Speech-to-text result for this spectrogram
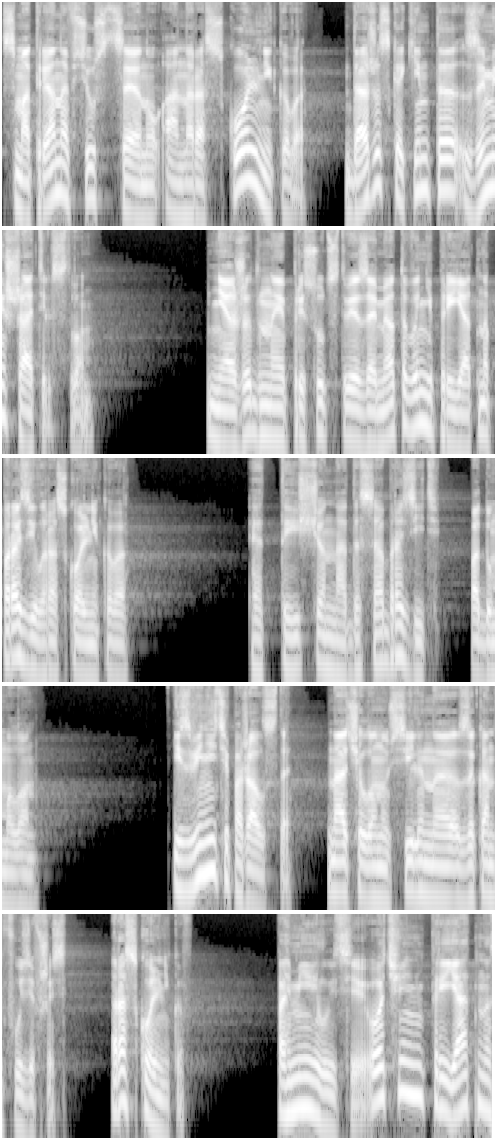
смотря на всю сцену, а на Раскольникова — даже с каким-то замешательством. Неожиданное присутствие Заметова неприятно поразило Раскольникова. «Это еще надо сообразить», — подумал он. «Извините, пожалуйста», — начал он усиленно, законфузившись. «Раскольников». «Помилуйте, очень приятно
